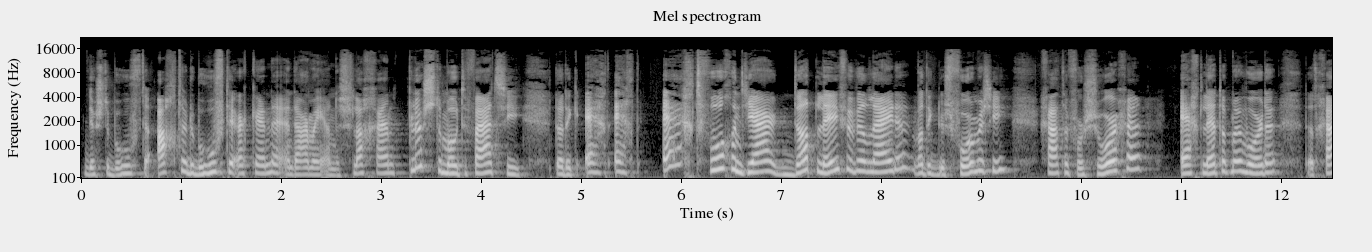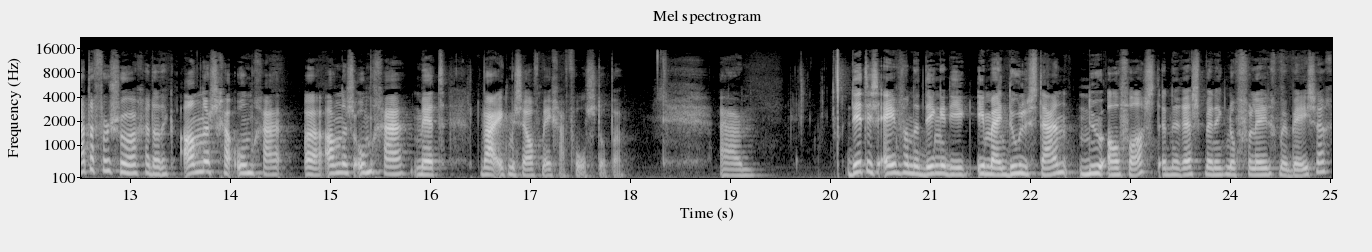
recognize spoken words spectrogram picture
dus de behoefte achter de behoefte erkennen en daarmee aan de slag gaan, plus de motivatie dat ik echt, echt, echt volgend jaar dat leven wil leiden, wat ik dus voor me zie, gaat ervoor zorgen echt let op mijn woorden. Dat gaat ervoor zorgen dat ik anders, ga omga, uh, anders omga met waar ik mezelf mee ga volstoppen. Um, dit is een van de dingen die in mijn doelen staan, nu alvast. En de rest ben ik nog volledig mee bezig.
